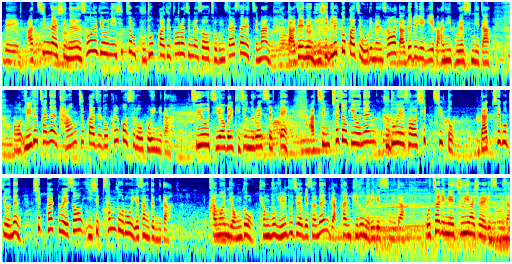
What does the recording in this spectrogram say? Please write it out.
네, 아침 날씨는 서울 기온이 10.9도까지 떨어지면서 조금 쌀쌀했지만 낮에는 21도까지 오르면서 나들이 객이 많이 보였습니다. 어, 일교차는 다음 주까지도 클 것으로 보입니다. 주요 지역을 기준으로 했을 때 아침 최저 기온은 9도에서 17도, 낮 최고 기온은 18도에서 23도로 예상됩니다. 강원 영동, 경북 일부 지역에서는 약한 비도 내리겠습니다. 옷차림에 주의하셔야겠습니다.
